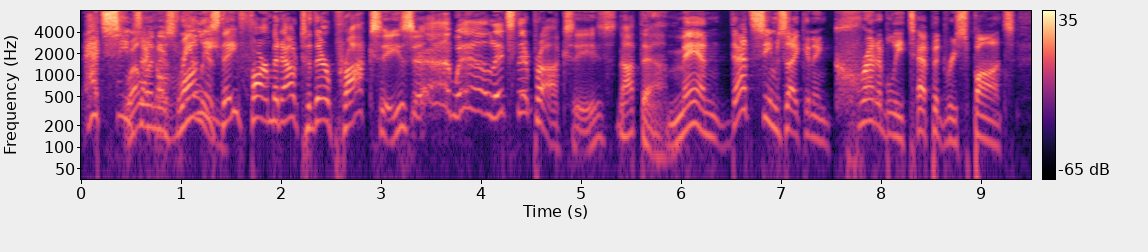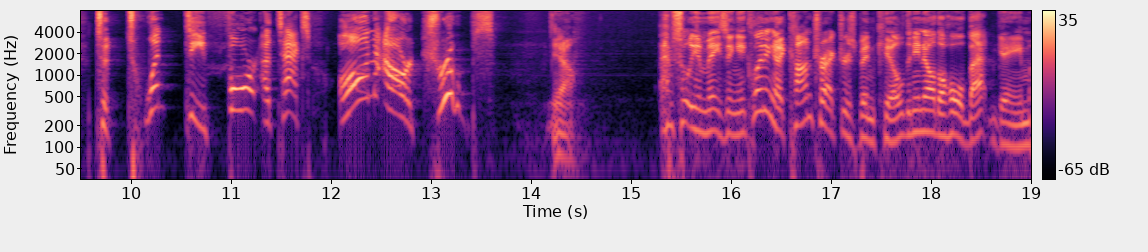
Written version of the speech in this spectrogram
That seems well, like and as really... long as they farm it out to their proxies, uh, well, it's their proxies, not them. Man, that seems like an incredibly tepid response to 24 attacks on our troops. Yeah. Absolutely amazing, including a contractor's been killed. And you know the whole that game.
